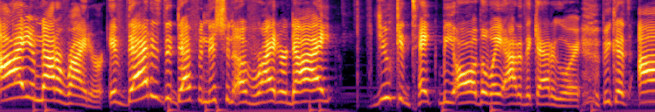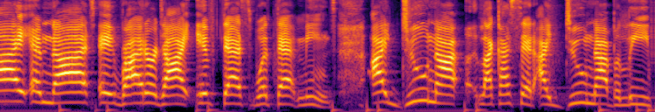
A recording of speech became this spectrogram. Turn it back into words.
I am not a writer. If that is the definition of ride or die, you can take me all the way out of the category because I am not a ride or die if that's what that means. I do not, like I said, I do not believe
